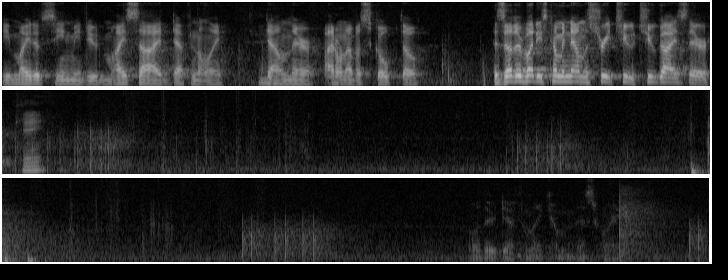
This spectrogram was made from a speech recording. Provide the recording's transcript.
He might have seen me, dude. My side, definitely. Down there. I don't have a scope, though. His other buddy's coming down the street, too. Two guys there. Okay. Oh, they're definitely coming this way. Is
